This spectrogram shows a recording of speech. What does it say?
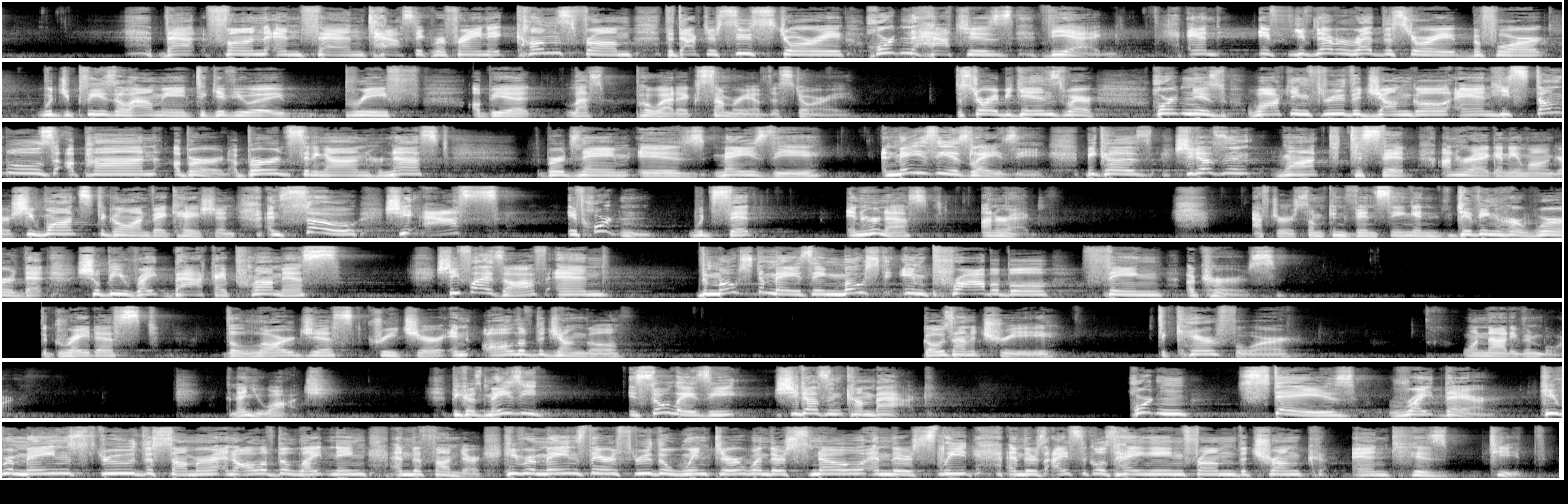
That fun and fantastic refrain, it comes from the Dr. Seuss story, Horton Hatches the Egg. And if you've never read the story before, would you please allow me to give you a brief, albeit less poetic summary of the story? The story begins where Horton is walking through the jungle and he stumbles upon a bird, a bird sitting on her nest. The bird's name is Mayzie, and Mayzie is lazy because she doesn't want to sit on her egg any longer. She wants to go on vacation. And so she asks if Horton would sit in her nest on her egg. After some convincing and giving her word that she'll be right back, I promise, she flies off and the most amazing, most improbable thing occurs. The greatest the largest creature in all of the jungle, goes on a tree to care for one not even born. And then you watch. Because Mayzie is so lazy, she doesn't come back. Horton stays right there. He remains through the summer and all of the lightning and the thunder. He remains there through the winter when there's snow and there's sleet and there's icicles hanging from the trunk and his teeth.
